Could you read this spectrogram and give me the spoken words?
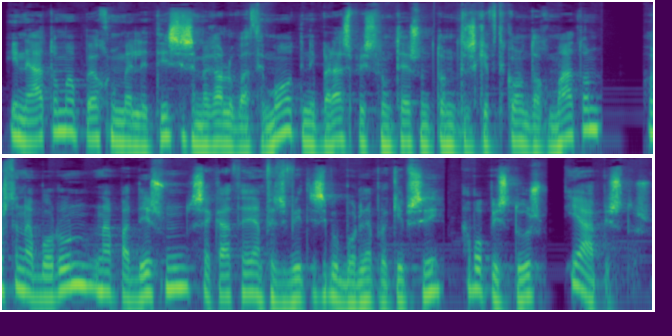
είναι άτομα που έχουν μελετήσει σε μεγάλο βαθμό την υπεράσπιση των θέσεων των θρησκευτικών δογμάτων, ώστε να μπορούν να απαντήσουν σε κάθε αμφισβήτηση που μπορεί να προκύψει από πιστούς ή άπιστους.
